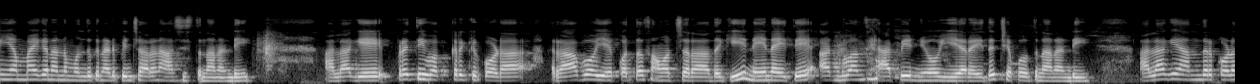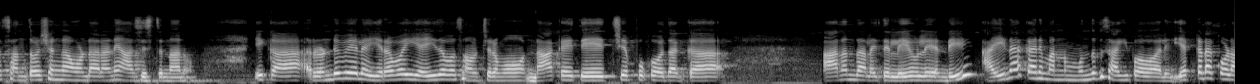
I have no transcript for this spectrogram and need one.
మీ అమ్మాయిగా నన్ను ముందుకు నడిపించాలని ఆశిస్తున్నానండి. అలాగే ప్రతి ఒక్కరికి కూడా రాబోయే కొత్త సంవత్సరాదికి నేనైతే అడ్వాన్స్ హ్యాపీ న్యూ ఇయర్ అయితే చెబుతున్నానండి అలాగే అందరు కూడా సంతోషంగా ఉండాలని ఆశిస్తున్నాను. ఇక రెండు వేల ఇరవై ఐదవ సంవత్సరము నాకైతే చెప్పుకోదగ్గ ఆనందాలు అయితే లేవులేండి. అయినా కానీ మనం ముందుకు సాగిపోవాలి. ఎక్కడ కూడా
